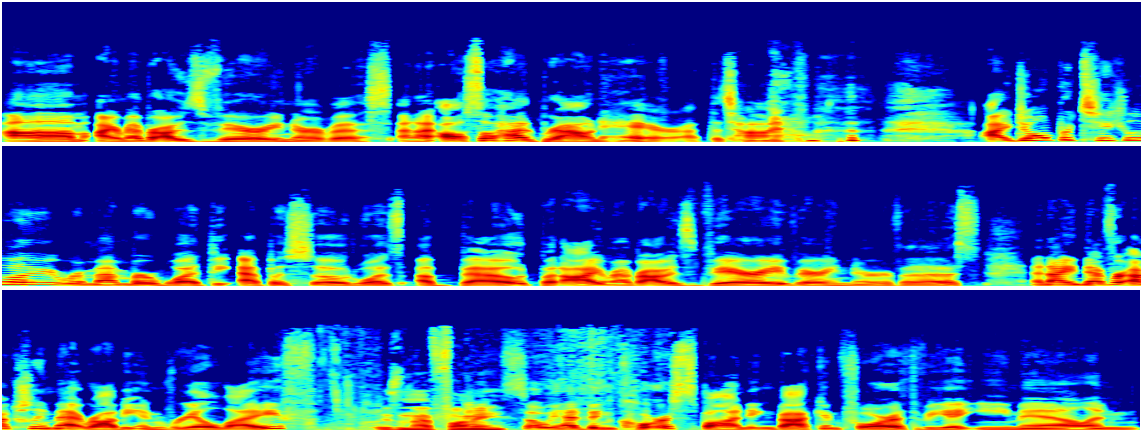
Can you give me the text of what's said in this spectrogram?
Um, I remember I was very nervous, and I also had brown hair at the time. I don't particularly remember what the episode was about, but I remember I was very, very nervous, and I never actually met Robbie in real life. Isn't that funny? And so we had been corresponding back and forth via email and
